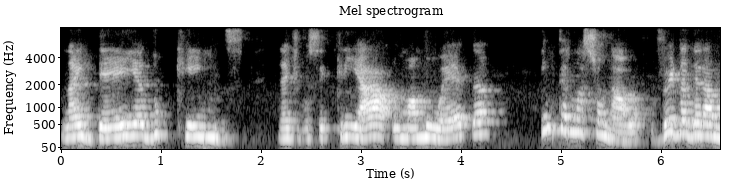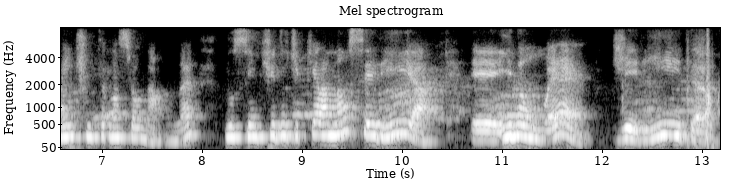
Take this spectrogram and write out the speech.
na ideia do Keynes, né, de você criar uma moeda internacional, verdadeiramente internacional, né? No sentido de que ela não seria é, e não é gerida,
